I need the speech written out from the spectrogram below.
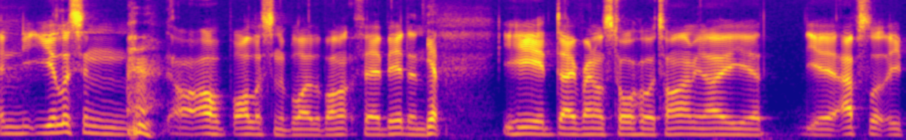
And you listen, I'll listen to Blow the Bonnet a fair bit, and Yep. you hear Dave Reynolds talk all the time. You know, you're, you're absolutely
